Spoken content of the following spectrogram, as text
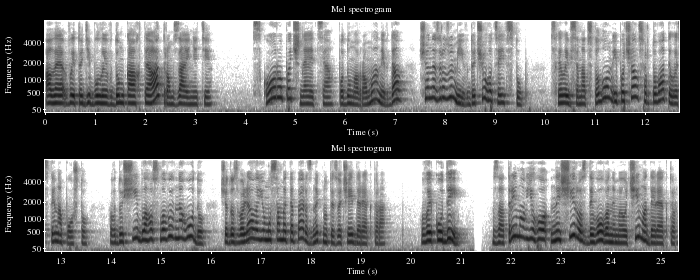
Але ви тоді були в думках театром зайняті. Скоро почнеться, подумав Роман і вдав, що не зрозумів, до чого цей вступ. Схилився над столом і почав сортувати листи на пошту. В душі благословив нагоду, що дозволяла йому саме тепер зникнути з очей директора. Ви куди? Затримав його нещиро здивованими очима директор.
